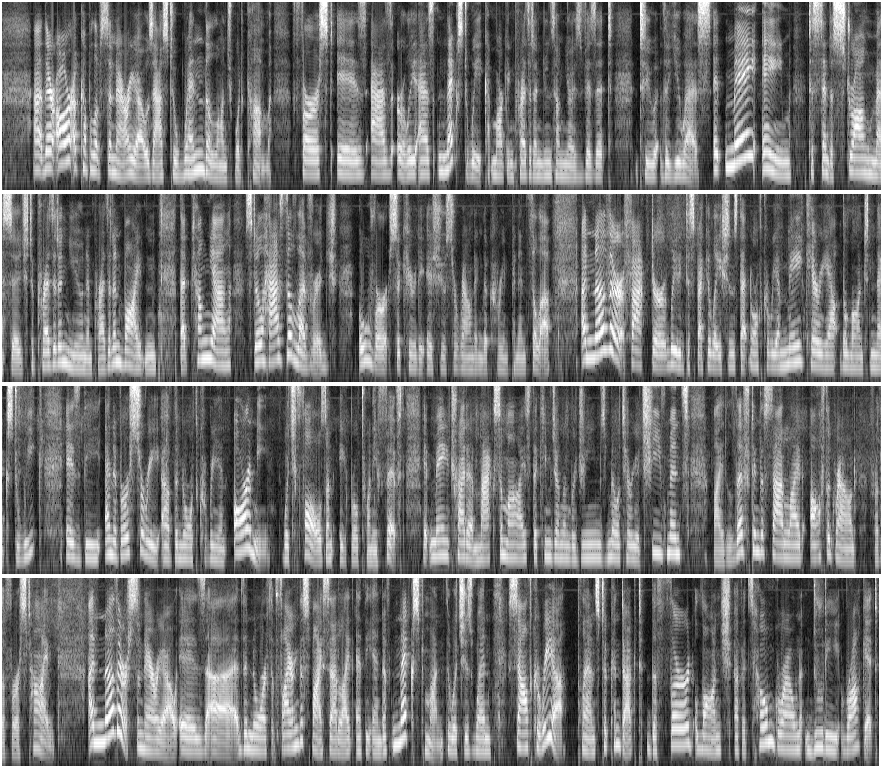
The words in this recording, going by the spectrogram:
Uh, there are a couple of scenarios as to when the launch would come. First is as early as next week, marking President Yoon Suk-yeol's visit to the U.S. It may aim to send a strong message to President Yoon and President Biden that Pyongyang still has the leverage over security issues surrounding the Korean Peninsula. Another factor leading to speculations that North Korea may carry out the launch next week is the anniversary of the North Korean Army, which falls on April 25th. It may try to maximize the Kim Jong un regime's military achievements by lifting the satellite off the ground for the first time. Another scenario is uh, the North firing the spy satellite at the end of next month, which is when South Korea plans to conduct the third launch of its homegrown Nuri rocket.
